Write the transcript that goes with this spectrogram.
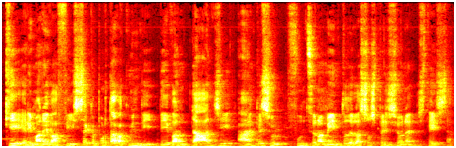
che rimaneva fissa e che portava quindi dei vantaggi anche sul funzionamento della sospensione stessa.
